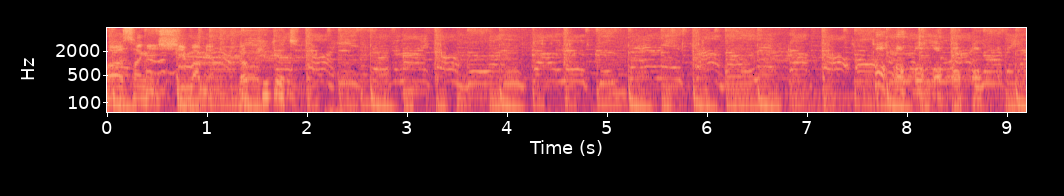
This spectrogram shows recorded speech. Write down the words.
슈퍼 상이 심하면 그렇게 되 지. 호호호호호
